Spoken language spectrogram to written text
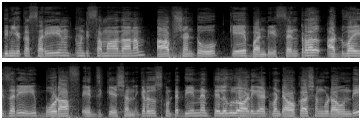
దీని యొక్క సరైనటువంటి సమాధానం ఆప్షన్ టు కే బండి central advisory board of education. ఇక్కడ చూసుకుంటే దీన్ని నేను తెలుగులో అడిగేటువంటి అవకాశం కూడా ఉంది.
